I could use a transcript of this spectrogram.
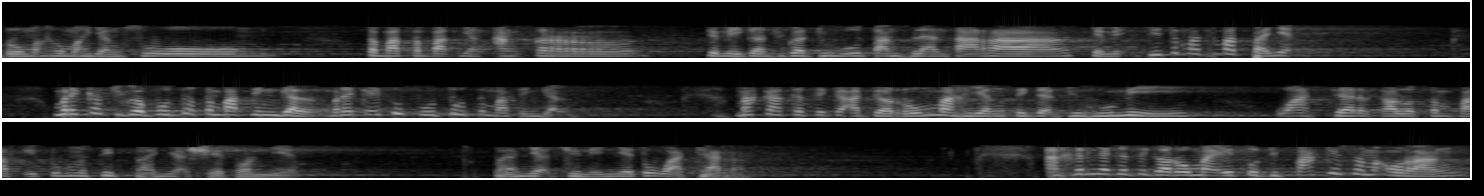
Rumah-rumah yang suung, tempat-tempat yang angker, demikian juga di hutan belantara, di tempat-tempat banyak. Mereka juga butuh tempat tinggal. Mereka itu butuh tempat tinggal. Maka ketika ada rumah yang tidak dihuni, wajar kalau tempat itu mesti banyak setonnya. Banyak jenisnya itu wajar. Akhirnya ketika rumah itu dipakai sama orang,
